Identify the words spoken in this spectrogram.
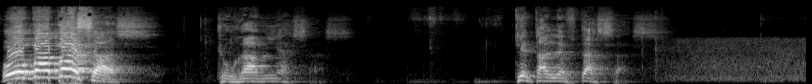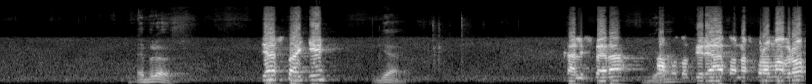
Ο μπαμπάς σας και ο γαμιάς σας και τα λεφτά σας. Εμπρός. Γεια σου Τάκη. Γεια. Καλησπέρα. Από τον Πειραιά, τον Ασπρόμαυρο.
